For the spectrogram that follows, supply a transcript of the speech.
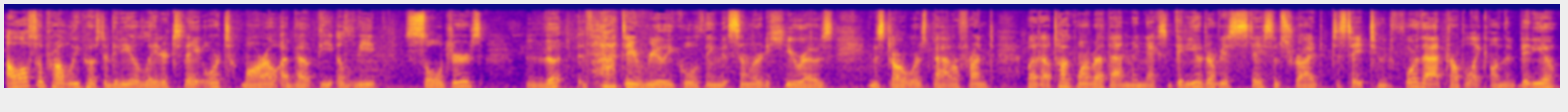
I'll also probably post a video later today or tomorrow about the Elite Soldiers. The, that's a really cool thing that's similar to Heroes in Star Wars Battlefront, but I'll talk more about that in my next video. Don't forget to stay subscribed to stay tuned for that. Drop a like on the video,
